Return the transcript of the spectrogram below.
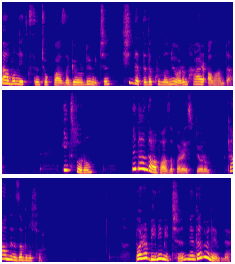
Ben bunun etkisini çok fazla gördüğüm için şiddetle de kullanıyorum her alanda. İlk sorum, neden daha fazla para istiyorum? Kendinize bunu sorun. Para benim için neden önemli?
